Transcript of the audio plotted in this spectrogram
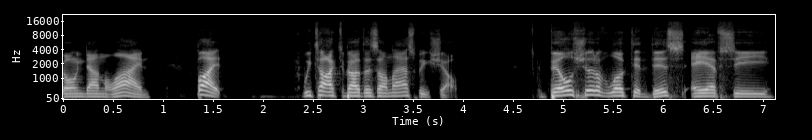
going down the line. But we talked about this on last week's show. Bill should have looked at this AFC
